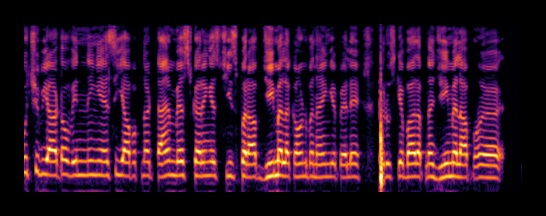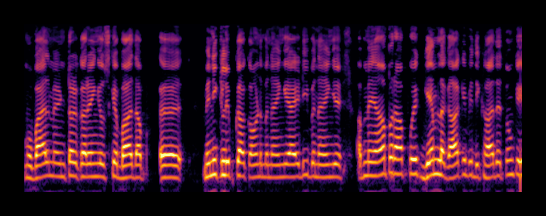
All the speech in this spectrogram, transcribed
کچھ بھی آٹو ون نہیں ہے۔ ایسی آپ اپنا ٹائم ویسٹ کریں گے، اس چیز پر آپ جی میل اکاؤنٹ بنائیں گے پہلے، پھر اس کے بعد اپنا جی میل آپ موبائل میں انٹر کریں گے، اس کے بعد آپ منی کلپ کا اکاؤنٹ بنائیں گے، آئی ڈی بنائیں گے۔ اب میں یہاں پر آپ کو ایک گیم لگا کے بھی دکھا دیتا ہوں کہ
